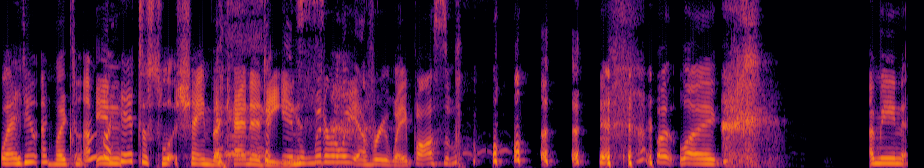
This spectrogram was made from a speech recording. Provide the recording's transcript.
Well, I don't, I, Like, I'm not here to slut shame the Kennedys. in literally every way possible. but like I mean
